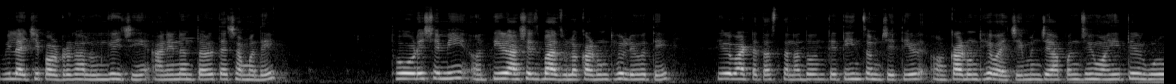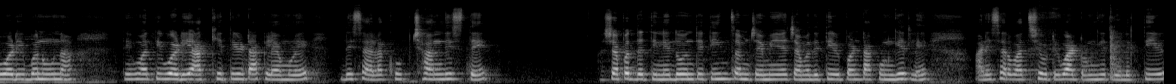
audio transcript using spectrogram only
विलायची पावडर घालून घ्यायची आणि नंतर त्याच्यामध्ये थोडेसे मी तीळ असेच बाजूला काढून ठेवले होते. तीळ वाटत असताना दोन ते तीन चमचे तीळ काढून ठेवायचे. म्हणजे आपण जेव्हा ही तिळगुळ वडी बनवू ना तेव्हा ती वडी अख्खी तीळ टाकल्यामुळे दिसायला खूप छान दिसते. अशा पद्धतीने दोन ते तीन चमचे मी याच्यामध्ये तीळ पण टाकून घेतले आणि सर्वात शेवटी वाटून घेतलेले तीळ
